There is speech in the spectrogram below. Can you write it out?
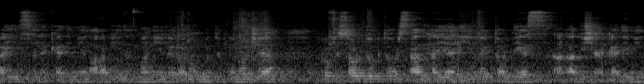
رئيس الأكاديمية العربية الألمانية للعلوم والتكنولوجيا. بروفيسور دكتور سعد حيالي Rektor der Arabisch-Deutschen Akademie für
